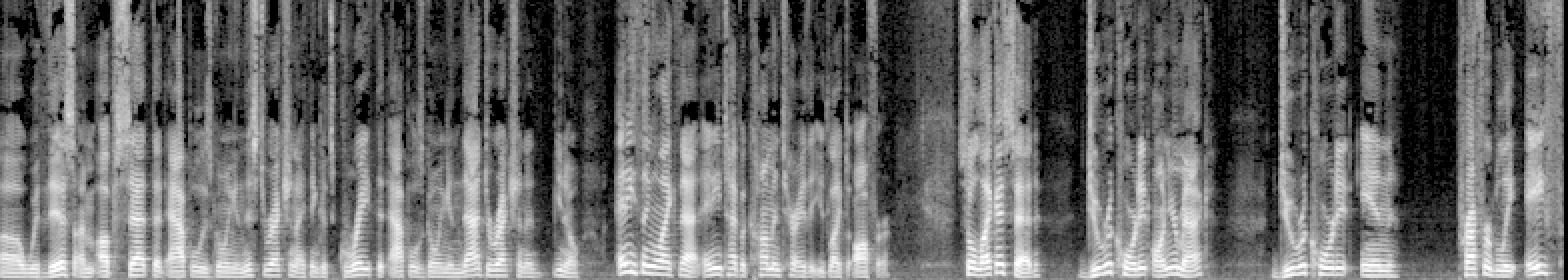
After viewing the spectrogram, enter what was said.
uh, with this. I'm upset that Apple is going in this direction. I think it's great that Apple is going in that direction. And, you know, anything like that, any type of commentary that you'd like to offer. So, like I said, do record it on your Mac. Do record it in preferably AIFF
